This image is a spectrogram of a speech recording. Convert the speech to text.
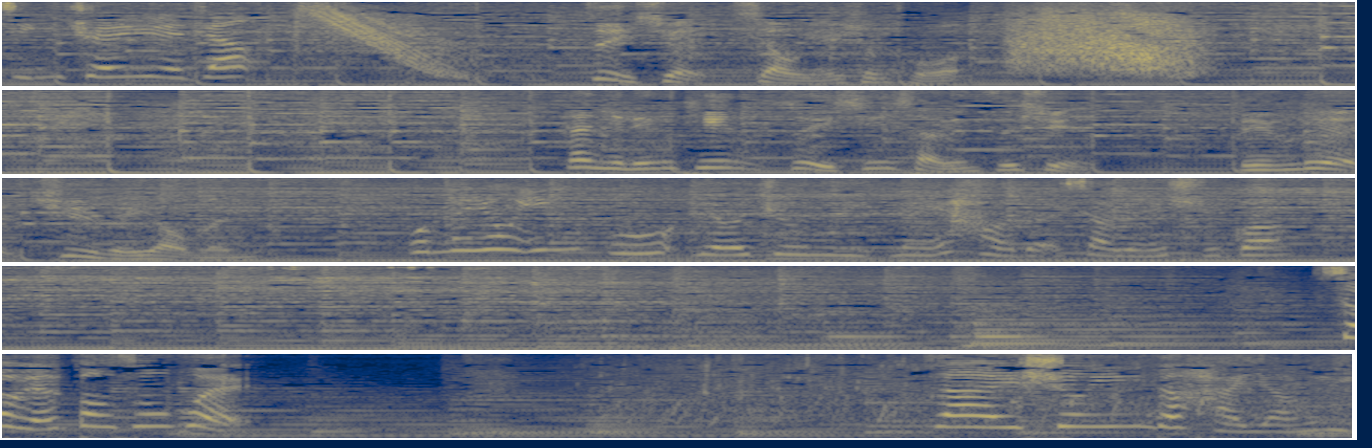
青春乐章，最炫校园生活，带你聆听最新校园资讯，领略趣味要闻。我们用音符留住你美好的校园时光。校园放松会，在声音的海洋里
